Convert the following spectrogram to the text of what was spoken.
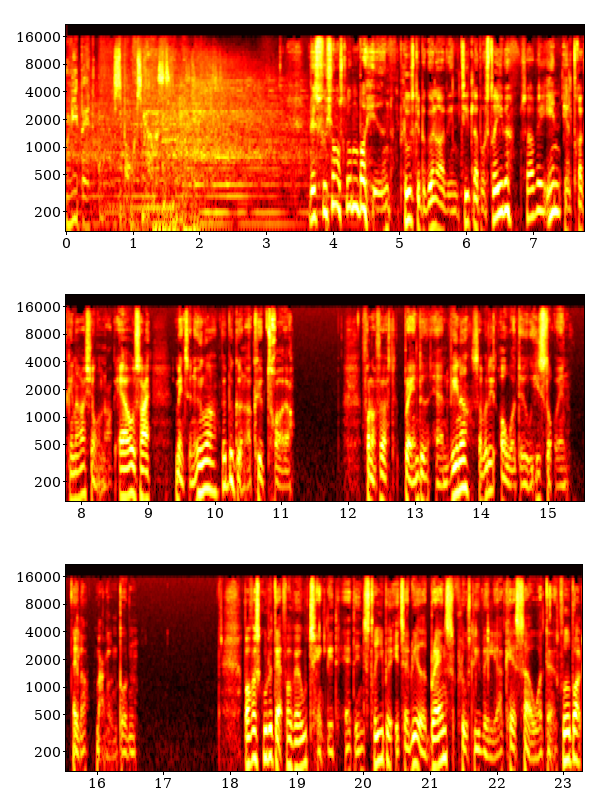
Unibet Sportscast. Hvis fusionsklubben på Heden pludselig begynder at vinde titler på stribe, så vil en ældre generation nok ærge sig, mens en yngre vil begynde at købe trøjer. For når først brandet er en vinder, så vil det overdøve historien, eller manglen på den. Hvorfor skulle det derfor være utænkeligt, at en stribe etablerede brands pludselig vælger at kaste sig over dansk fodbold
